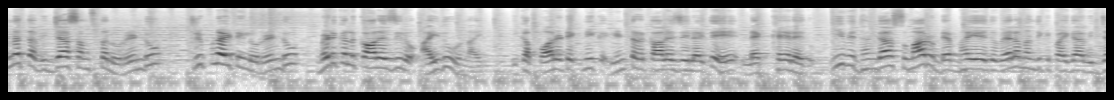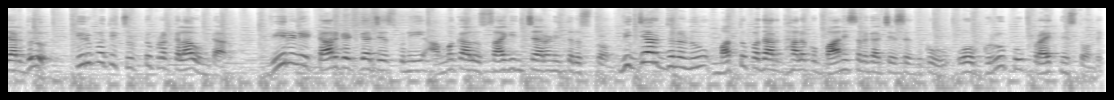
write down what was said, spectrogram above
ఉన్నత విద్యా సంస్థలు రెండు ట్రిపుల్ ఐటీలు రెండు మెడికల్ కాలేజీలు ఐదు ఉన్నాయి. ఇక పాలిటెక్నిక్ ఇంటర్ కాలేజీలు అయితే లెక్కే లేదు. ఈ విధంగా సుమారు డెబ్బై ఐదు వేల మందికి పైగా విద్యార్థులు తిరుపతి చుట్టుప్రక్కల ఉంటారు. వీరిని టార్గెట్గా చేసుకుని అమ్మకాలు సాగించారని తెలుస్తోంది. విద్యార్థులను మత్తు పదార్థాలకు బానిసలుగా చేసేందుకు ఓ గ్రూపు ప్రయత్నిస్తోంది.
